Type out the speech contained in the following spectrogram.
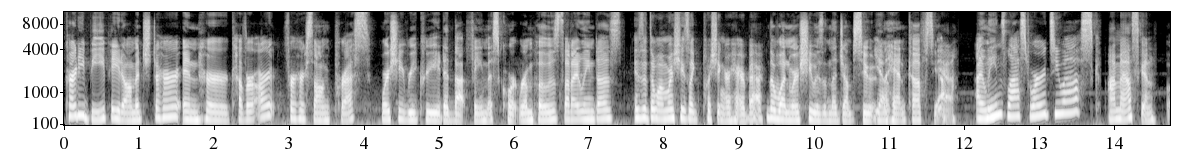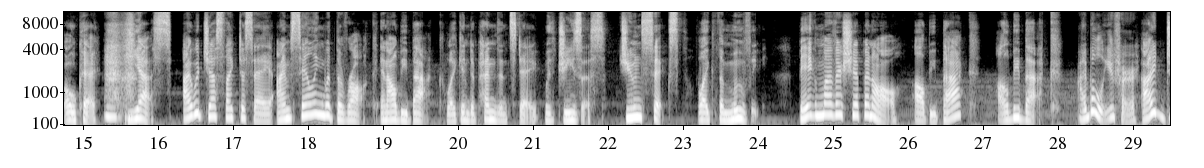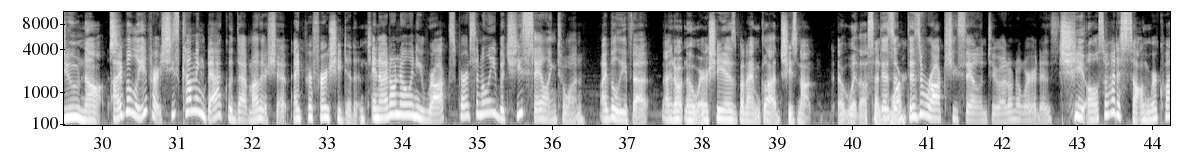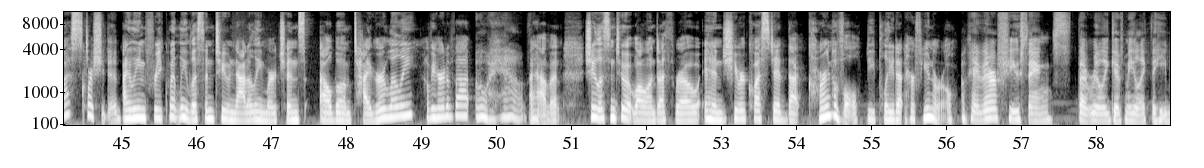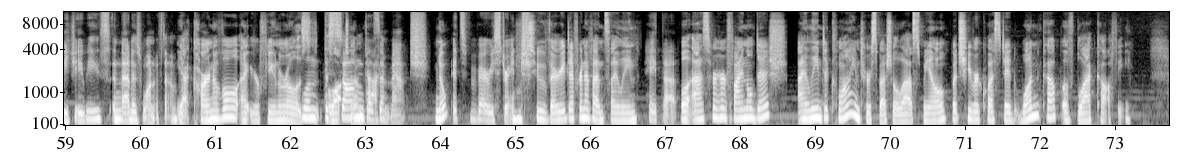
Cardi B paid homage to her in her cover art for her song Press, where she recreated that famous courtroom pose that Aileen does. Is it the one where she's like pushing her hair back? The one where she was in the jumpsuit and the handcuffs. Yeah. Yeah. Aileen's last words, you ask? I'm asking. Okay. yes. I would just like to say I'm sailing with the rock and I'll be back like Independence Day with Jesus. June 6th, like the movie. Big mothership and all. I'll be back. I'll be back. I believe her. I do not. I believe her. She's coming back with that mothership. I'd prefer she didn't. And I don't know any rocks personally, but she's sailing to one. I believe that. I don't know where she is, but I'm glad she's not Uh, with us There's a, there's a rock she's sailing to. I don't know where it is. she also had a song request. Of course she did. Aileen frequently listened to Natalie Merchant's album Tiger Lily. Have you heard of that? Oh, I have. I haven't. She listened to it while on death row and she requested that Carnival be played at her funeral. Okay, there are a few things that really give me like the heebie jeebies, and that is one of them. Yeah, Carnival at your funeral is Well, the a lot to song doesn't match. Nope. It's very strange. Two very different events, Aileen. Hate that. Well, as for her final dish, Aileen declined her special last meal, but she requested one cup of black coffee.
